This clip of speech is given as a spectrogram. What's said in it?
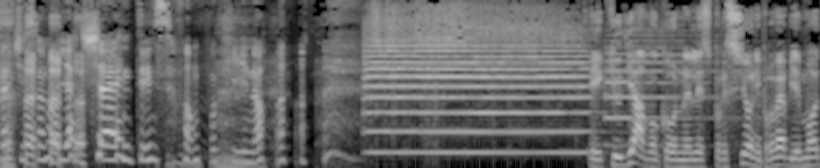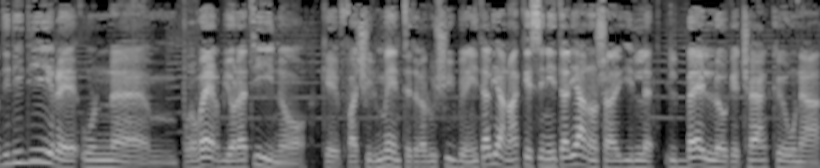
Beh, ci sono gli accenti, insomma, un pochino. E chiudiamo con le espressioni, proverbi e modi di dire, un eh, proverbio latino che è facilmente traducibile in italiano, anche se in italiano c'è il, il bello che c'è anche una,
